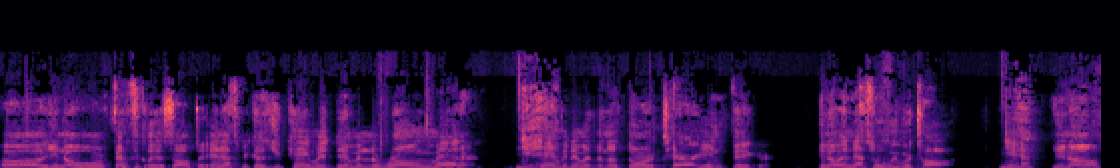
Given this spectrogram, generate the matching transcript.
uh, you know, or physically assaulted, and that's because you came at them in the wrong manner. You came at them as an authoritarian figure, you know, and that's what we were taught, Yeah. you know.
